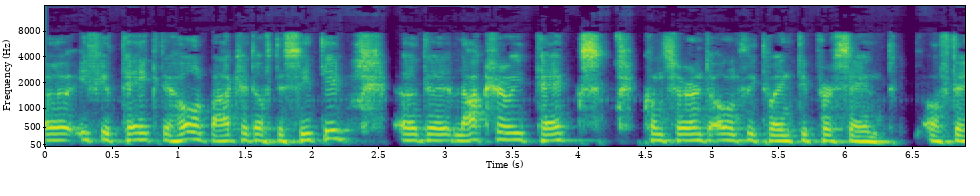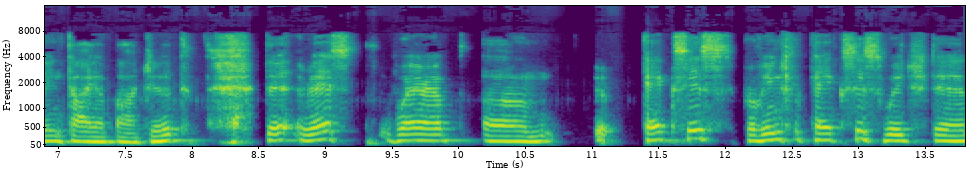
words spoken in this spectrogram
uh, if you take the whole budget of the city, uh, the luxury tax concerned only 20 percent of the entire budget. The rest were um, taxes, provincial taxes, which the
